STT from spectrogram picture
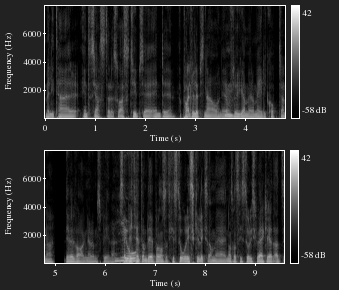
militärentusiaster och så. Alltså typ så är inte Apocalypse Now när de Mm. flyger med de helikoptrarna. Det är väl Wagner de spelar. Sen Jo. vet jag inte om det är på något sätt historisk, liksom, eh, någon sorts historisk verklighet att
